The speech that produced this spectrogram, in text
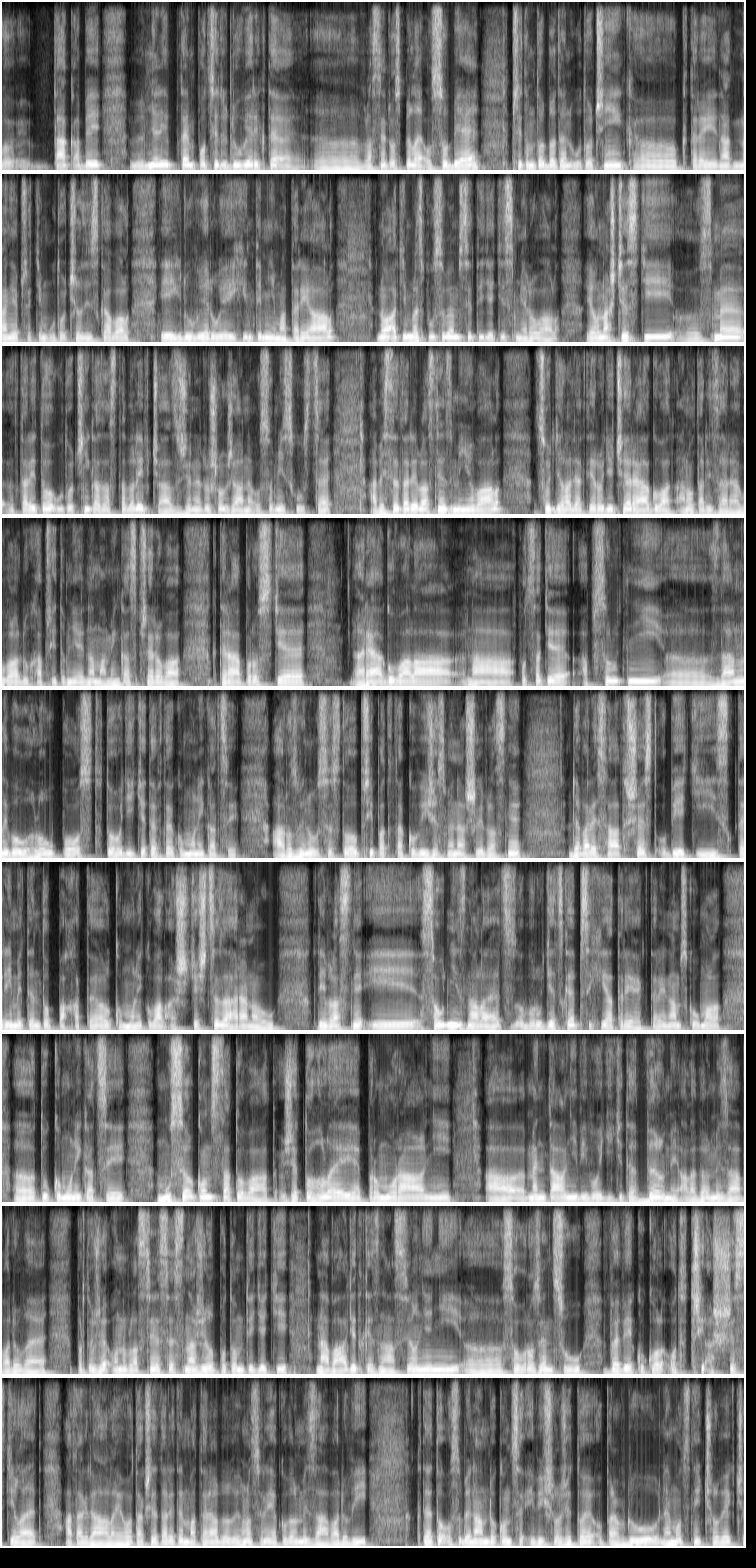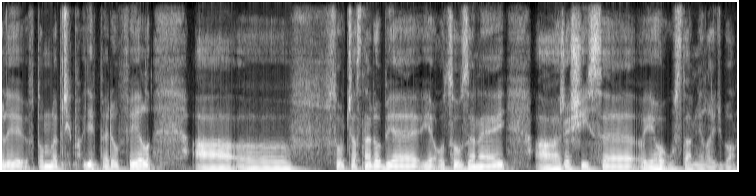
tak, aby měli ten pocit důvěry k té uh, vlastně dospělé osobě. Přitom to byl ten útočník, uh, který na, na ně předtím útočil, získával jejich důvěru, jejich intimní materiál. No a tímhle způsobem si ty děti směroval. Jo, naštěstí uh, jsme tady toho útočníka zastavili včas, že nedošlo k žádné osobní schůzce. A vy jste tady vlastně zmiňoval, co dělat, jak ty rodiče reagovat. Ano, tady zareagovala ducha přítomně jedna maminka z Přerova, která prostě reagovala na v podstatě absolutní uh, zdánlivou hloupost toho dítěte v té komunikaci. A rozvinul se z toho případ takový, že jsme našli vlastně 96 obětí, s kterými tento pachatel komunikoval až těžce za hranou, kdy vlastně i soudní znalec z oboru dětské psychiatrie, který nám zkoumal uh, tu komunikaci, musel konstatovat, že tohle je pro morální a mentální vývoj dítěte velmi, ale velmi závadové, protože on vlastně se snažil potom ty děti navádět ke ke znásilnění uh, sourozenců ve věku od 3 až 6 let a tak dále. Jo? Takže tady ten materiál byl vyhnocený jako velmi závadový. K této osobě nám dokonce i vyšlo, že to je opravdu nemocný člověk, čili v tomhle případě pedofil a uh, v současné době je odsouzený a řeší se jeho ústavní léčba.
